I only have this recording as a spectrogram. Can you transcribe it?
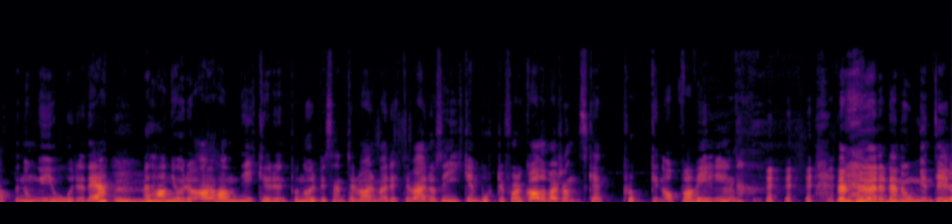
at en unge gjorde det. Mm. Men han, gjorde, han gikk jo rundt på Nordbysenteret med armene rett i været, og så gikk han bort til folk, og alle bare sånn Skal jeg plukke den opp? Hva vil den? Hvem hører denne ungen til?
